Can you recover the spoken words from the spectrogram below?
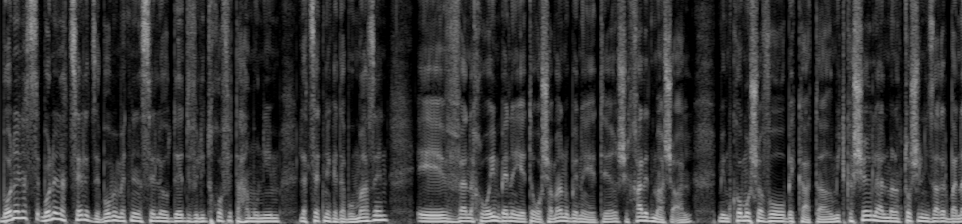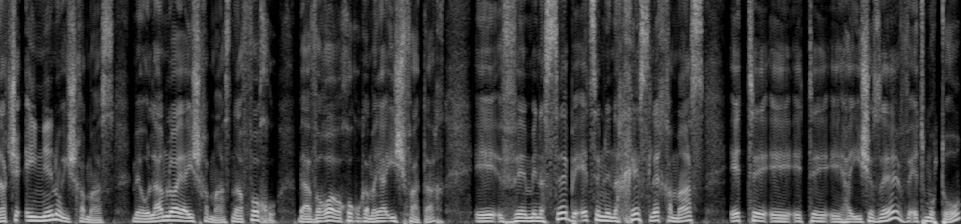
בואו ננצ... בוא ננצל את זה, בואו באמת ננסה לעודד ולדחוף את ההמונים לצאת נגד אבו מאזן. אה, ואנחנו רואים בין היתר, או שמענו בין היתר, שח'אלד משעל, ממקום מושבו בקטאר, מתקשר לאלמנתו של ניזאר אל-בנאת, שאיננו איש חמאס, מעולם לא היה איש חמאס, נהפוך הוא. בעברו הרחוק הוא גם היה איש פת"ח, אה, ומנסה בעצם לנכס לחמאס את, אה, את האיש הזה ואת מותו.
